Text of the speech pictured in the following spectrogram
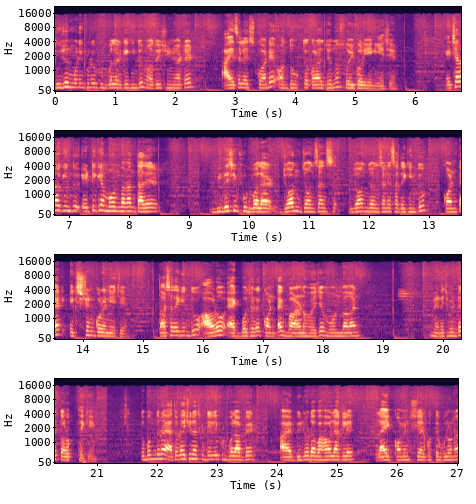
দুজন মণিপুরি ফুটবলারকে কিন্তু নর্থ ইস্ট ইউনাইটেড আইএসএল স্কোয়াডে অন্তর্ভুক্ত করার জন্য সই করিয়ে নিয়েছে। এছাড়াও কিন্তু এটিকে মোহনবাগান তাদের বিদেশি ফুটবলার জন জনসন, জন জনসনের সাথে কিন্তু কন্ট্যাক্ট এক্সটেন্ড করে নিয়েছে। তার সাথে কিন্তু আরও এক বছরের কন্ট্যাক্ট বাড়ানো হয়েছে মোহনবাগান ম্যানেজমেন্টের তরফ থেকে। তো বন্ধুরা, এতটাই ছিল আজকে ডেলি ফুটবল আপডেট আর ভিডিওটা ভালো লাগলে লাইক কমেন্ট শেয়ার করতে ভুলো না।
